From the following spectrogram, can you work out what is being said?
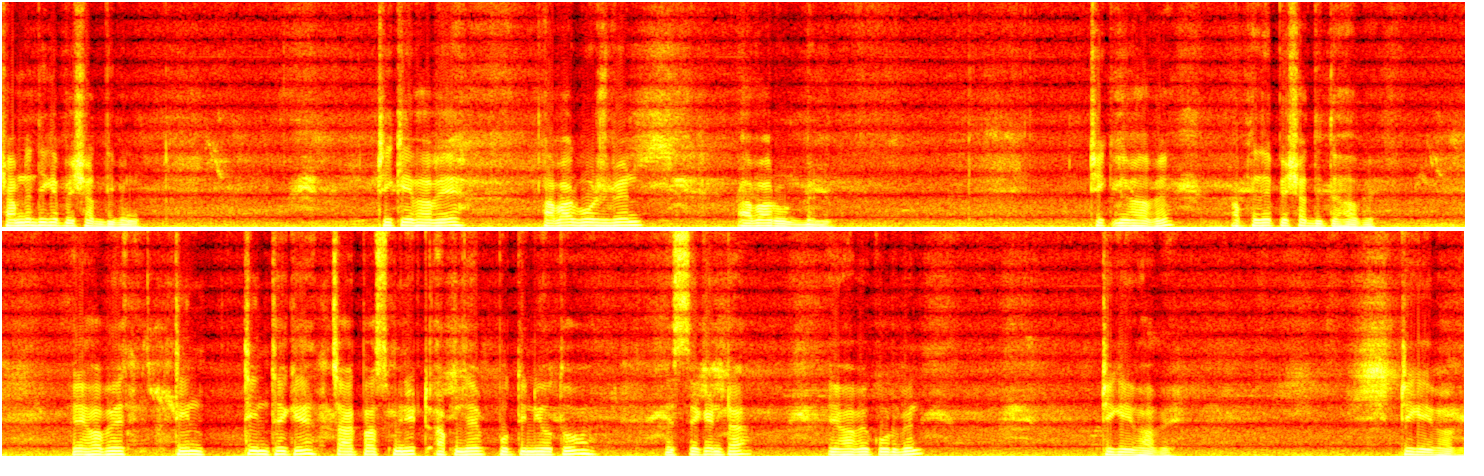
সামনের দিকে প্রেশার দিবেন। ঠিক এভাবে আবার বসবেন, আবার উঠবেন। ঠিক এভাবে আপনাদের প্রেশার দিতে হবে। এভাবে তিন তিন থেকে চার পাঁচ মিনিট আপনি প্রতিনিয়ত সেকেন্ডটা এভাবে করবেন। ঠিক এইভাবে। ঠিক এইভাবে।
